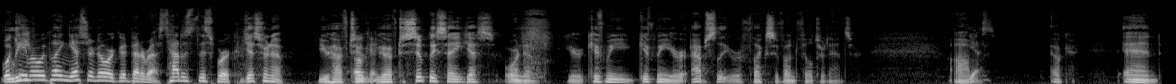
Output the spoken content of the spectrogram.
What leave- game are we playing? Yes or no or good, better, best? How does this work? Yes or no? You have to Okay. you have to simply say yes or no. You're, give me give me your absolutely reflexive, unfiltered answer. Um, yes. Okay. And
